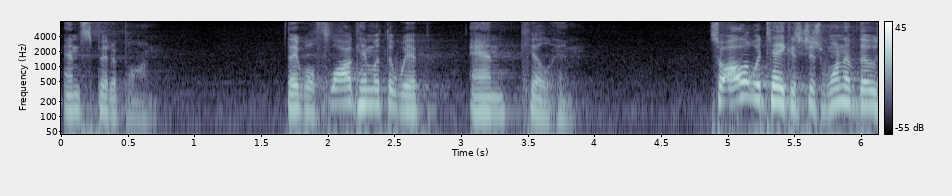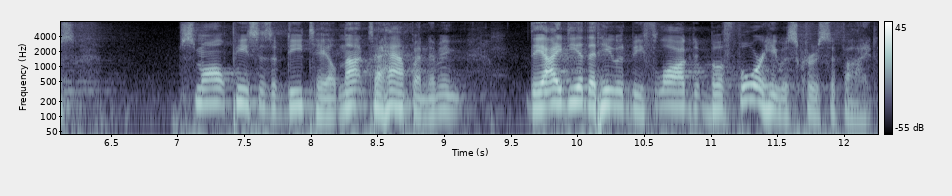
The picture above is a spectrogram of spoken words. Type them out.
and spit upon. They will flog him with the whip and kill him. So all it would take is just one of those small pieces of detail not to happen. I mean, the idea that he would be flogged before he was crucified.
